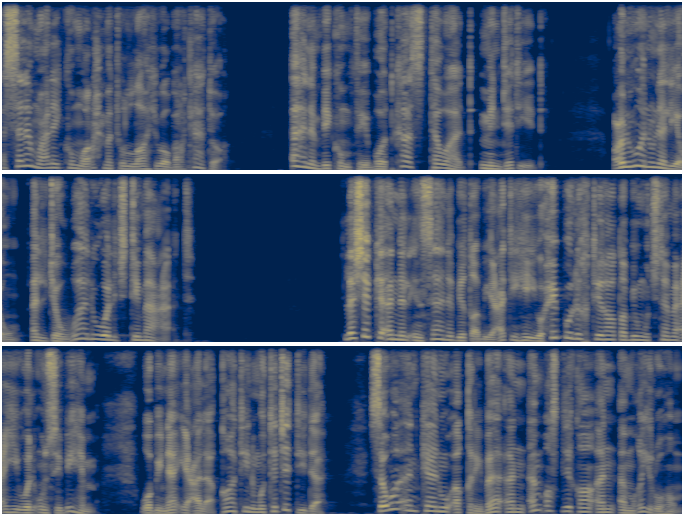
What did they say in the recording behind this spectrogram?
السلام عليكم ورحمة الله وبركاته. أهلا بكم في بودكاست تواد من جديد. عنواننا اليوم الجوال والاجتماعات. لا شك أن الإنسان بطبيعته يحب الاختلاط بمجتمعه والأنس بهم، وبناء علاقات متجددة، سواء كانوا أقرباء أم أصدقاء أم غيرهم.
